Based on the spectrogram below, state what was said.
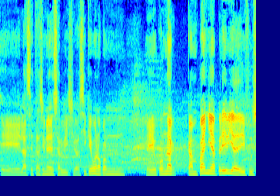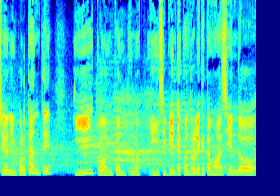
eh, las estaciones de servicio. Así que bueno, con, con una campaña previa de difusión importante y con, unos incipientes controles que estamos haciendo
